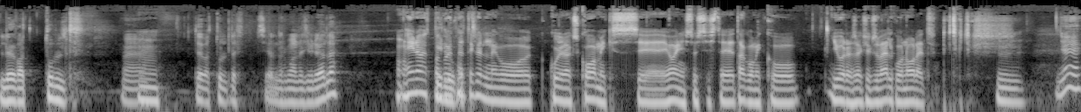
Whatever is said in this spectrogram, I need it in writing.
löövad tuld mm.. löövad tuld, see on normaalne asi, mida öelda. ei noh, ma kujutan ette küll nagu, kui oleks koomiks joonistus, siis teie tagumiku juures oleks siuksed välgunoored. mm.. jah, jah,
